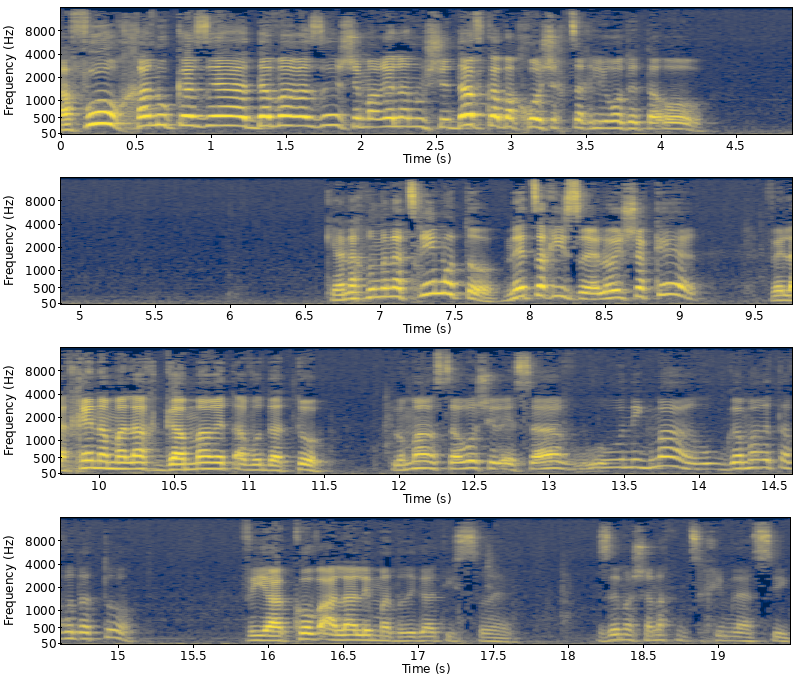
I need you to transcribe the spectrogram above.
הפוך, חנוכה זה הדבר הזה שמראה לנו שדווקא בחושך צריך לראות את האור. כי אנחנו מנצחים אותו, נצח ישראל לא ישקר. ולכן המלאך גמר את עבודתו. כלומר, שרו של עשיו הוא נגמר, הוא גמר את עבודתו. ויעקב עלה למדרגת ישראל. זה מה שאנחנו צריכים להשיג.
